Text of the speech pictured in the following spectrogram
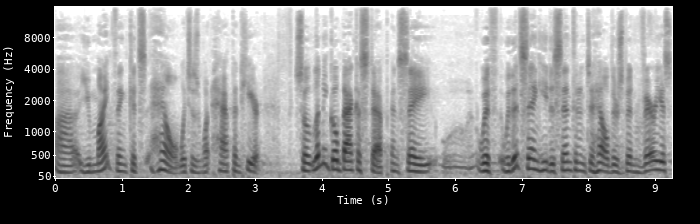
uh, you might think it's hell, which is what happened here. So let me go back a step and say, with, with it saying he descended into hell, there's been various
